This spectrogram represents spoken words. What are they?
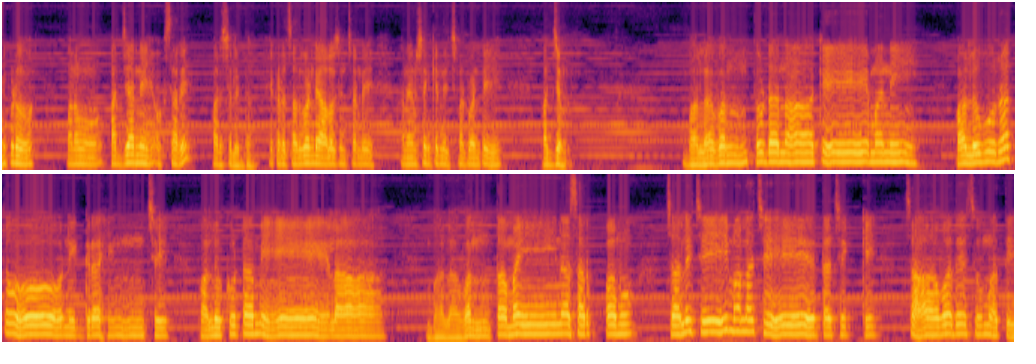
ఇప్పుడు మనము పద్యాన్ని ఒకసారి పరిశీలిద్దాం. ఇక్కడ చదవండి ఆలోచించండి అనే అంశం కింద ఇచ్చినటువంటి పద్యం. బలవంతుడ నాకేమని పలువురతో నిగ్రహించి పలుకుటమేలా బలవంతమైన సర్పము చలిచీమల చేత చిక్కి చావదే సుమతి.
